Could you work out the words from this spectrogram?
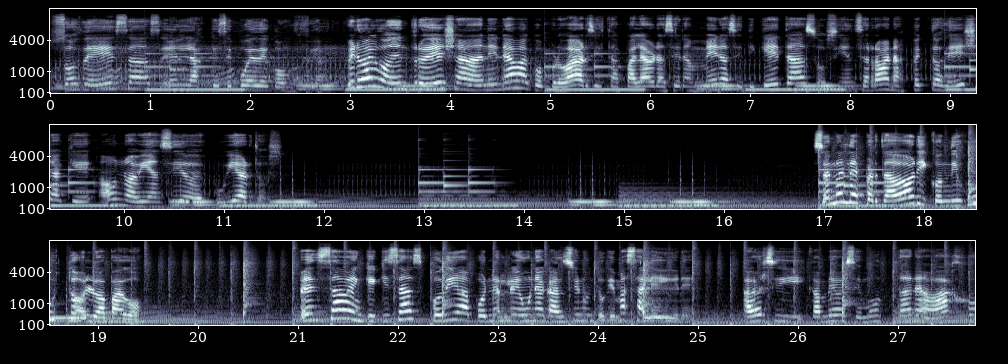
sos de esas en las que se puede confiar. Pero algo dentro de ella anhelaba comprobar si estas palabras eran meras etiquetas o si encerraban aspectos de ella que aún no habían sido descubiertos. Sonó el despertador y con disgusto lo apagó. Pensaba en que quizás podía ponerle una canción un toque más alegre, a ver si cambiaba ese mood tan abajo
